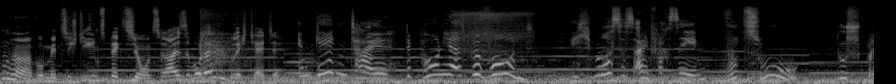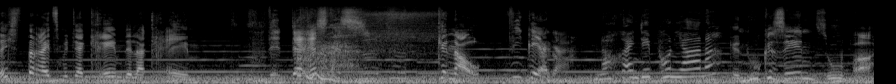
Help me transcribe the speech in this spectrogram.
Hm, Womit sich die Inspektionsreise wohl erübrigt hätte. Im Gegenteil, Deponia ist bewohnt. Ich muss es einfach sehen. Wozu? Du sprichst bereits mit der Creme de la Creme. Der, der Rest ist... Genau, wie der da. Noch ein Deponianer? Genug gesehen? Super.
